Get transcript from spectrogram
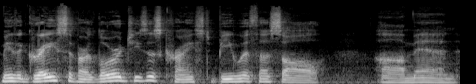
May the grace of our Lord Jesus Christ be with us all. Amen.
